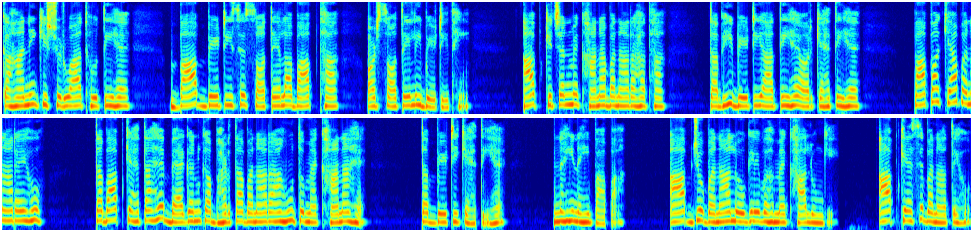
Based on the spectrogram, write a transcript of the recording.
कहानी की शुरुआत होती है, बाप बेटी से सौतेला बाप था और सौतेली बेटी थी। आप किचन में खाना बना रहा था, तभी बेटी आती है और कहती है, पापा, क्या बना रहे हो? तब आप कहता है, बैगन का भरता बना रहा हूँ तो मैं खाना है। तब बेटी कहती है, नहीं नहीं पापा, आप जो बना लोगे वह मैं खा लूँगी। आप कैसे बनाते हो?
